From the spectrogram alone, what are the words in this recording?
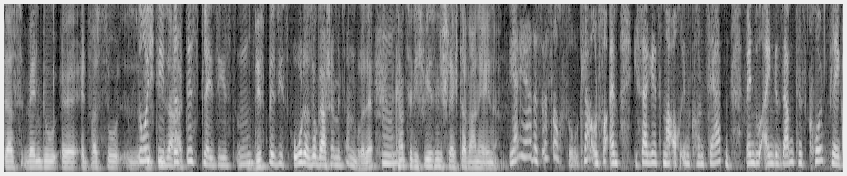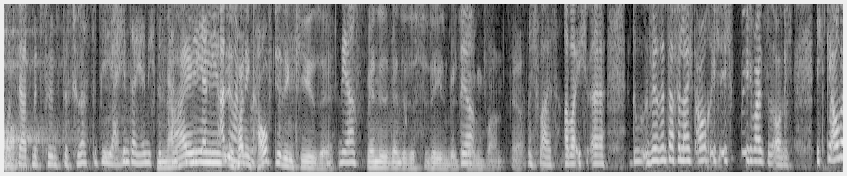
dass wenn du äh, etwas so durch die, das Art Display siehst, mhm. Display siehst oder sogar schon mit Sonnenbrille, mhm. kannst du dich wesentlich schlechter daran erinnern. Ja, ja, das ist auch so klar. Und vor allem, ich sage jetzt mal auch in Konzerten, wenn du ein gesamtes Coldplay-Konzert oh. mitfilmst, das hörst du dir ja hinterher nicht. Das Nein, kannst du dir ja nicht anhören. Vor allem kauf dir den Käse, ja. wenn du wenn du das sehen willst ja. irgendwann. Ja. Ich weiß, aber ich, äh, du, wir sind da vielleicht auch. Ich, ich, ich weiß es auch nicht. Ich glaube,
